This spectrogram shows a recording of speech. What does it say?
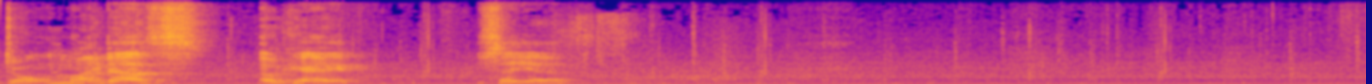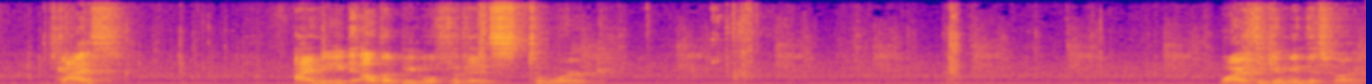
Don't mind us. Okay. See ya. Guys, I need other people for this to work. Why is he coming this way?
